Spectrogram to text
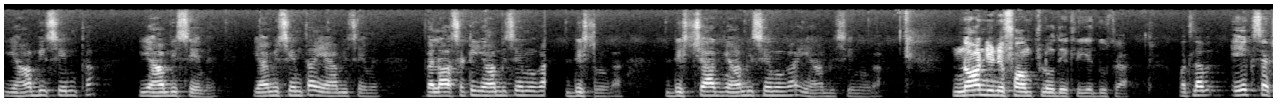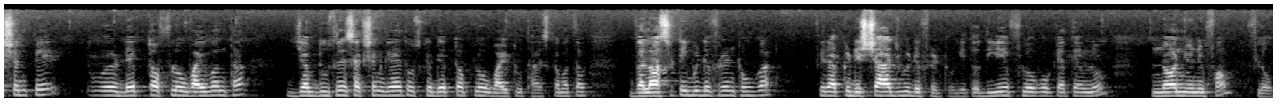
यहाँ भी सेम था यहाँ भी सेम है। यहाँ भी सेम था, यहाँ भी सेम है। वेलासिटी यहाँ भी सेम होगा डिस होगा। डिस्चार्ज यहाँ भी सेम होगा, यहाँ भी सेम होगा। नॉन यूनिफॉर्म फ्लो देख लीजिए दूसरा। मतलब एक सेक्शन पे depth of flow Y one था, जब दूसरे सेक्शन गए तो उसके depth of flow Y two था। इसका मतलब वेलासिटी भी डिफरेंट होगा, फिर आपकी डिस्चार्ज भी डिफरेंट होगी। तो दिए फ्लो को कहते हैं हम लोग नॉन यूनिफॉर्म फ्लो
